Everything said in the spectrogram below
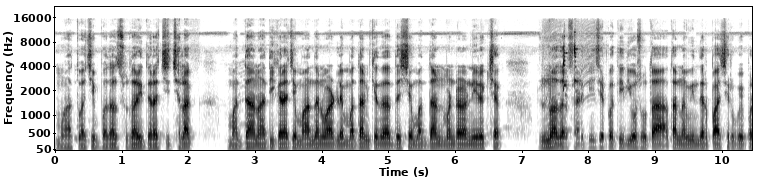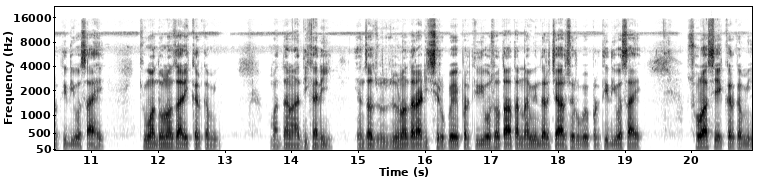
महत्त्वाचे बदल सुधारित दराची झलक मतदान अधिकाऱ्याचे मानधन वाढले मतदान केंद्राध्यक्ष मतदान मंडळ निरीक्षक जुना दर साडेतीनशे प्रति दिवस होता आता नवीन दर पाचशे रुपये प्रति दिवस आहे किंवा दोन हजार एकर कमी. मतदान अधिकारी यांचा जु जुना दर अडीचशे रुपये प्रति दिवस होता. आता नवीन दर चारशे रुपये प्रति दिवस आहे. सोळाशे एकर कमी.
